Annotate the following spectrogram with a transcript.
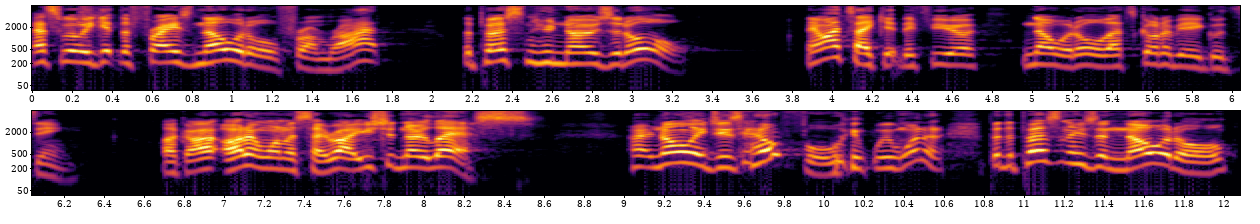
That's where we get the phrase know it all from, right? The person who knows it all. Now, I take it if you know it all, that's got to be a good thing. Like, I, I don't want to say, right, you should know less. Right, knowledge is helpful. We, we want it. But the person who's a know it all,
